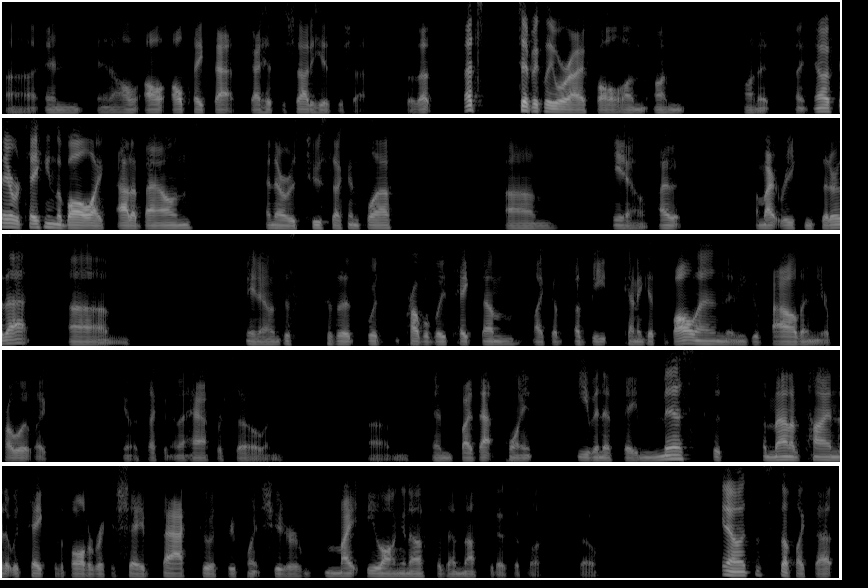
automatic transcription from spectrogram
uh, and and I'll I'll I'll take that. The guy hits a shot, he hits a shot. So that that's typically where I fall on on on it. Like, now, if they were taking the ball like out of bounds and there was two seconds left, um, you know, I I might reconsider that. Um, you know, just because it would probably take them like a, a beat, kind of get the ball in, and you could foul, then you're probably like, you know, a second and a half or so, and um, and by that point, even if they missed the amount of time that it would take for the ball to ricochet back to a three point shooter might be long enough for them not to get a good look. So, you know, it's just stuff like that.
